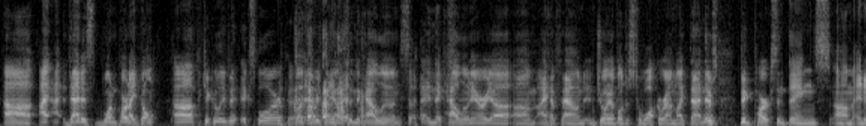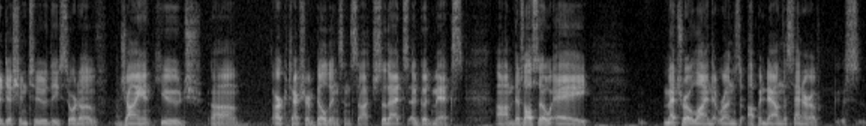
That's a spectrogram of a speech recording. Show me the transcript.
Uh, I, I, that is one part I don't uh, particularly explore, okay. but everything else in the Kowloon in the Kowloon area, um, I have found enjoyable just to walk around like that. And there's big parks and things, um, in addition to the sort of giant, huge uh, architecture and buildings and such. So that's a good mix. Um, there's also a metro line that runs up and down the center of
